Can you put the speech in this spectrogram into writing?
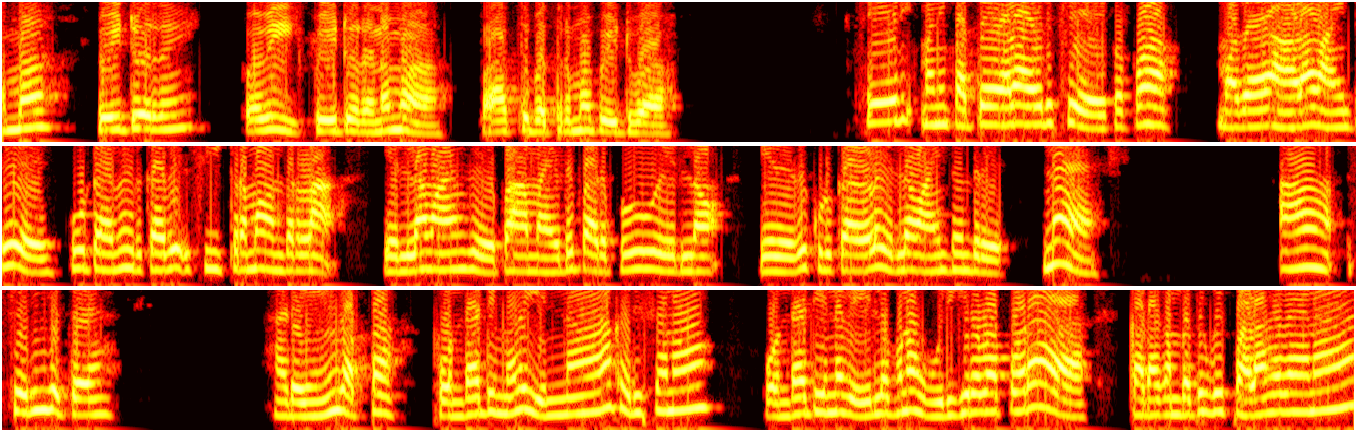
அம்மா போயிட்டு வரேன். பவி போயிட்டு வரேனம்மா பார்த்து பத்திரமா போயிட்டு வா. சரி மணி பத்து வேலை ஆயிடுச்சு. இப்ப போ. முத ஆளா வாங்கிட்டு கூட்டமே இருக்காது. சீக்கிரமா வந்துடலாம் எல்லாம் வாங்கு. பாமாயிடு பருப்பு எல்லாம். எது எது கொடுக்காதோ எல்லாம் வாங்கிட்டு வந்துரு. என்ன? ஆ சரிங்க அடையும் அடேங்க அப்பா பொண்டாட்டி மேல என்ன கரிசனம்? பொண்டாட்டி என்ன வெயில போனா உரிக்கிறவா போற? கடகம்பத்துக்கு போய் பழங்க வேணாம்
